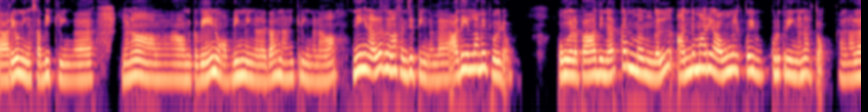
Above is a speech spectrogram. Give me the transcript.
யாரையும் நீங்கள் சபிக்கிறீங்க இல்லைனா அவனுக்கு வேணும் அப்படின்னு நீங்கள் ஏதாவது நினைக்கிறீங்கன்னா நீங்கள் நல்லதெல்லாம் செஞ்சுருப்பீங்கல்ல அது எல்லாமே போயிடும். உங்களோட பாதி நற்கர்மங்கள் அந்த மாதிரி அவங்களுக்கு போய் கொடுக்குறீங்கன்னு அர்த்தம். அதனால்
